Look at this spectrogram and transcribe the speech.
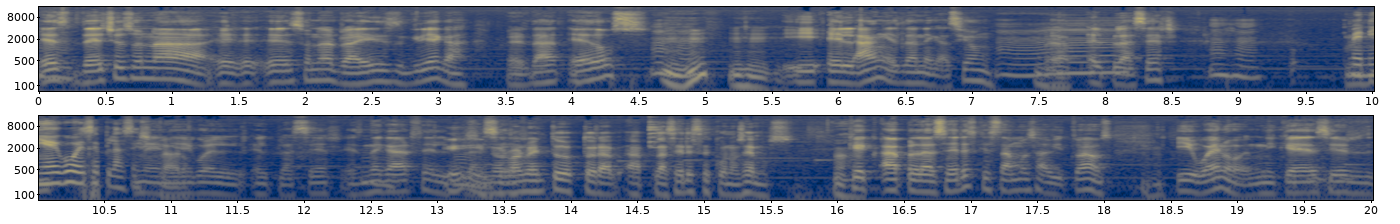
es, de hecho, es una, eh, eh, es una raíz griega, ¿verdad? Edos. Y el an es la negación, el placer. Me niego ese placer. Me niego el, placer. Es negarse el placer. Y normalmente, doctor, a, placeres que conocemos. Que a placeres que estamos habituados. Y bueno, ni qué decir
